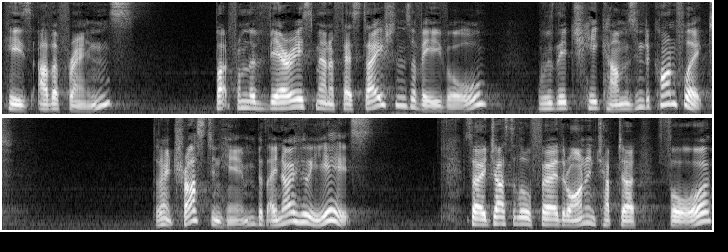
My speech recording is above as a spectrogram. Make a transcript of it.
his other friends, but from the various manifestations of evil with which he comes into conflict. They don't trust in him, but they know who he is. So, just a little further on in chapter 4,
